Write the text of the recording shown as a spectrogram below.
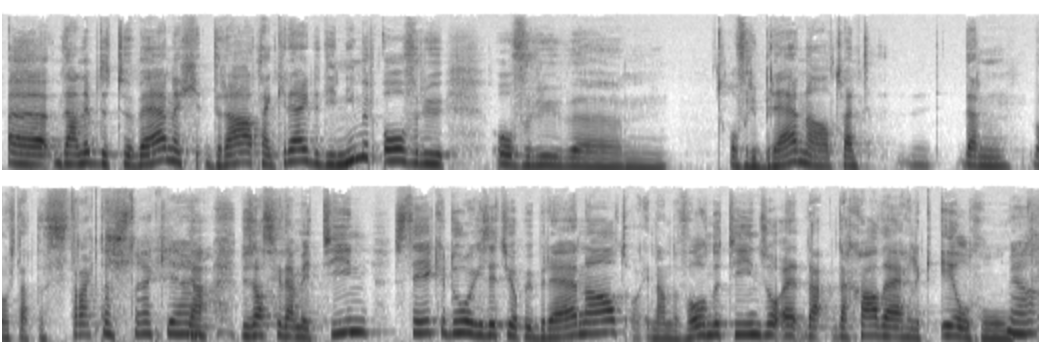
eh, dan heb je te weinig draad. Dan krijg je die niet meer over je, over uw, over uw breinaald. Want dan wordt dat te strak. Dat is strak, ja. Ja, dus als je dat met tien steken doet, je zet die op je breinaald en dan de volgende tien, zo, eh, dat, dat gaat eigenlijk heel goed. Ja. Maar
